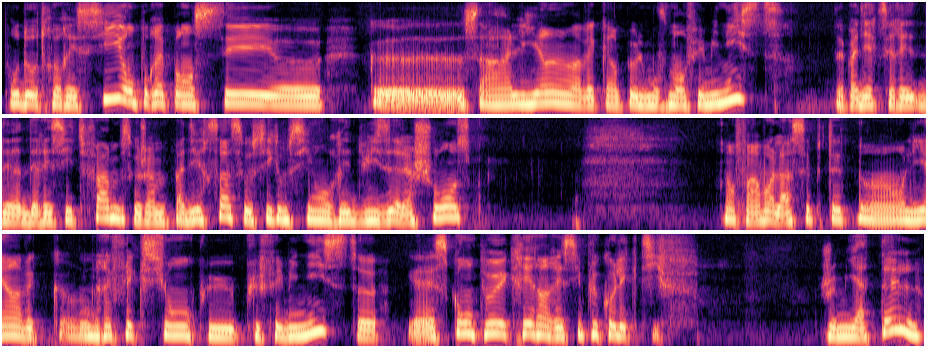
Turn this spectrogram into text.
pour d'autres récits? On pourrait penser euh, que ça a un lien avec un peu le mouvement féministe. Ça ne veut pas dire que c'est des récits de femmes, parce que j'aime pas dire ça. C'est aussi comme si on réduisait la chose. Enfin voilà, c'est peut-être en lien avec une réflexion plus, plus féministe. Est-ce qu'on peut écrire un récit plus collectif? Je m'y attelle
